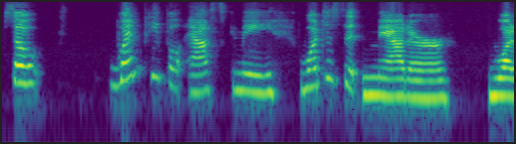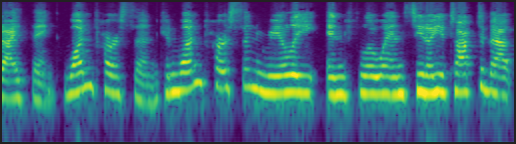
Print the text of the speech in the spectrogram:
So when people ask me, what does it matter what I think? One person, can one person really influence? You know, you talked about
